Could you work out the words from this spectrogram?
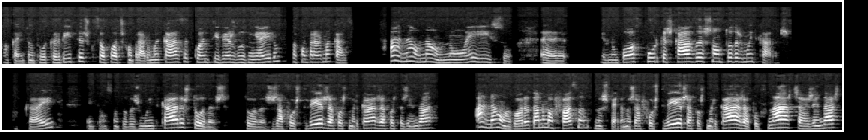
Ok, então tu acreditas que só podes comprar uma casa quando tiveres o dinheiro para comprar uma casa. Ah, não, não, não é isso. Uh, eu não posso porque as casas são todas muito caras. Ok, então são todas muito caras, todas, todas. Já foste ver, já foste marcar, já foste agendar. Ah, não, agora está numa fase, mas espera, mas já foste ver, já foste marcar, já telefonaste, já agendaste?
